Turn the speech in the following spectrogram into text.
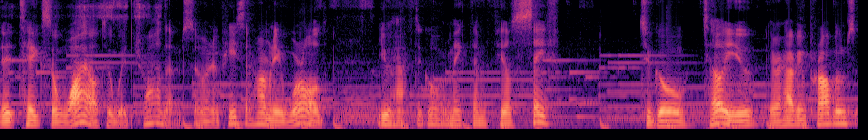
It takes a while to withdraw them. So, in a peace and harmony world, you have to go and make them feel safe to go tell you they're having problems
